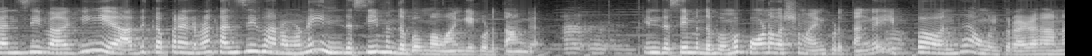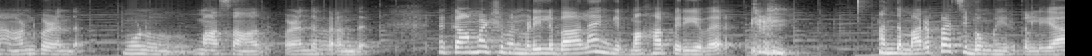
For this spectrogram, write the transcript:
கன்சீவ் ஆகி அதுக்கப்புறம் என்ன பண்ணா கன்சீவ் ஆன உடனே இந்த சீமந்த பொம்மை வாங்கி கொடுத்தாங்க. இந்த சீமந்த பொம்மை போன வருஷம் வாங்கி கொடுத்தாங்க. இப்போ வந்து அவங்களுக்கு ஒரு அழகான ஆண் குழந்தை. மூணு மாதம் ஆகுது குழந்தை பிறந்து. காமாட்சி அம்மன் மடியில் பாலா இங்கே மகா பெரியவர். அந்த மரப்பாச்சி பொம்மை இருக்கு இல்லையா?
